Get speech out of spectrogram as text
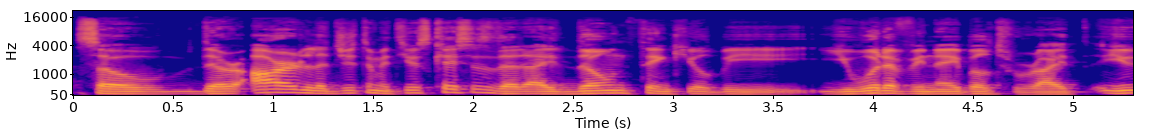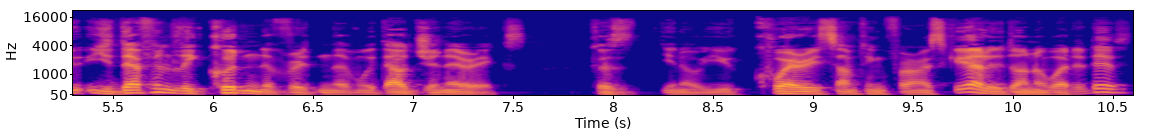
So there are legitimate use cases that I don't think you'll be you would have been able to write. You you definitely couldn't have written them without generics because you know you query something from SQL, you don't know what it is.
